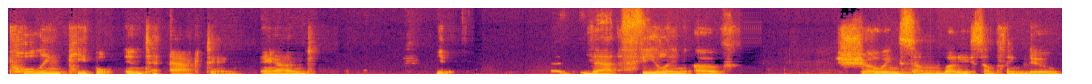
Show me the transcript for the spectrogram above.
pulling people into acting and you know, that feeling of showing somebody something new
